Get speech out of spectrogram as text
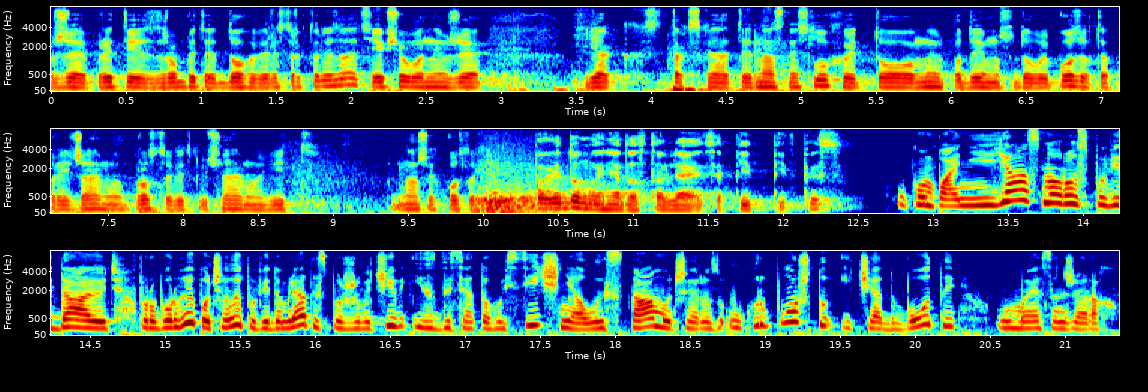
вже прийти зробити договір реструктуризації. Якщо вони вже, як так сказати, нас не слухають, то ми подаємо судовий позов та приїжджаємо, просто відключаємо від наших послуг. Повідомлення доставляється під підпис. У компанії ясно розповідають про борги почали повідомляти споживачів із 10 січня листами через Укрпошту і чат-боти у месенджерах.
